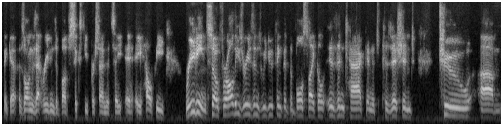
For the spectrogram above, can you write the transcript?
think as long as that reading's above 60%, it's a, a healthy reading. So for all these reasons, we do think that the bull cycle is intact and it's positioned to um,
